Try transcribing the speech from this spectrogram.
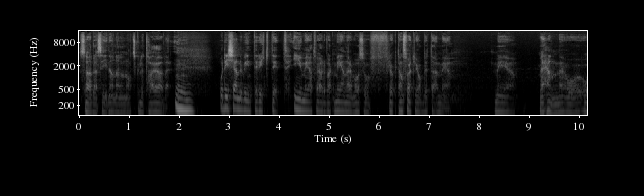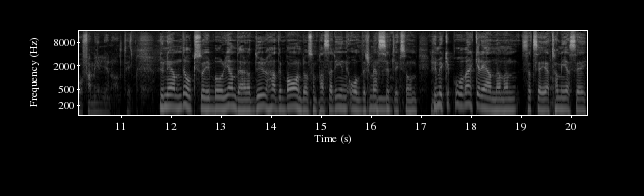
södra sidan eller något skulle ta över. Mm. Och det kände vi inte riktigt, i och med att vi hade varit med när det var så fruktansvärt jobbigt där med, med, med henne och, och familjen och allting. Du nämnde också i början där att du hade barn då som passade in åldersmässigt Mm. liksom. Hur mycket påverkar det en när man så att säga tar med sig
